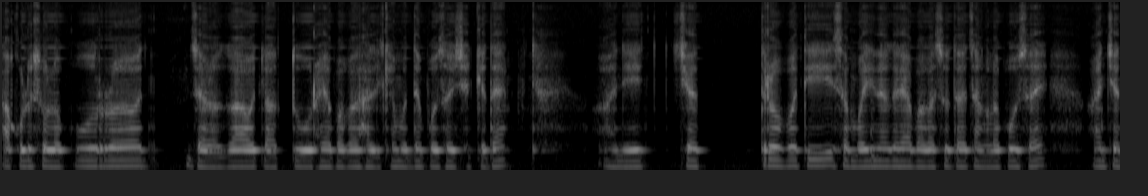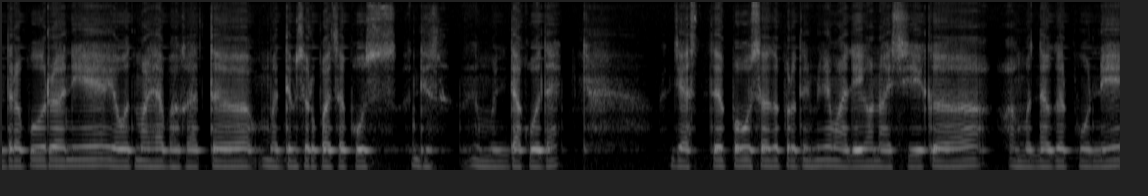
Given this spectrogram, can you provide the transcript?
अकोला सोलापूर जळगाव लातूर ह्या भागात हलक्या मध्यम पावसाची शक्यता आहे. आणि छत्रपती संभाजीनगर या भागातसुद्धा चांगला पाऊस आहे. आणि चंद्रपूर आणि यवतमाळ ह्या भागात मध्यम स्वरूपाचा पाऊस दिस म्हणजे दाखवत आहे. जास्त पावसाचा प्रदेश म्हणजे मालेगाव नाशिक अहमदनगर पुणे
